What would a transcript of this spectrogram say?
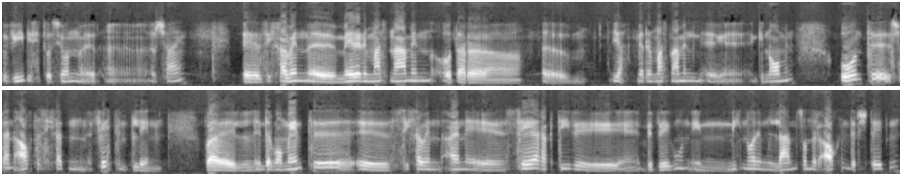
wie die Situation erscheint, sie haben mehrere Maßnahmen oder ja, mehrere Maßnahmen äh, genommen und äh, es scheint auch, dass sie hatten festen Plänen, weil in der Moment äh, sie haben eine äh, sehr aktive Bewegung in nicht nur im Land, sondern auch in den Städten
